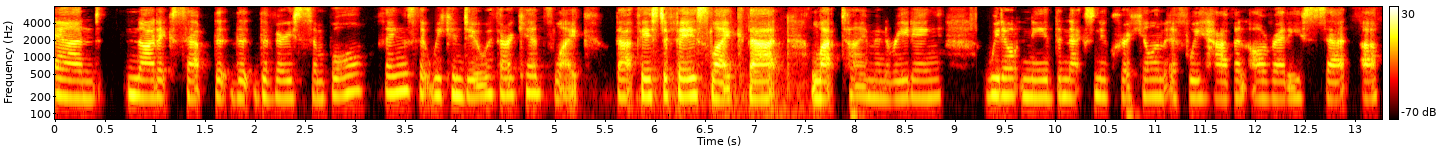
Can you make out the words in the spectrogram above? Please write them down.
and not accept the, the, the very simple things that we can do with our kids like that face to face like that lap time and reading. We don't need the next new curriculum if we haven't already set up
